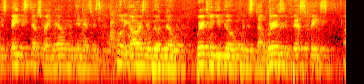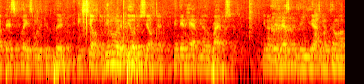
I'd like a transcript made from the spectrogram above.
it's baby steps right now, and then as it's fully ours, then we'll know where can you go for this stuff? Where is the best space, our best place where we could put a shelter? You don't want to build a shelter and then have no ridership. You know, then that's, then you guys want to come up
